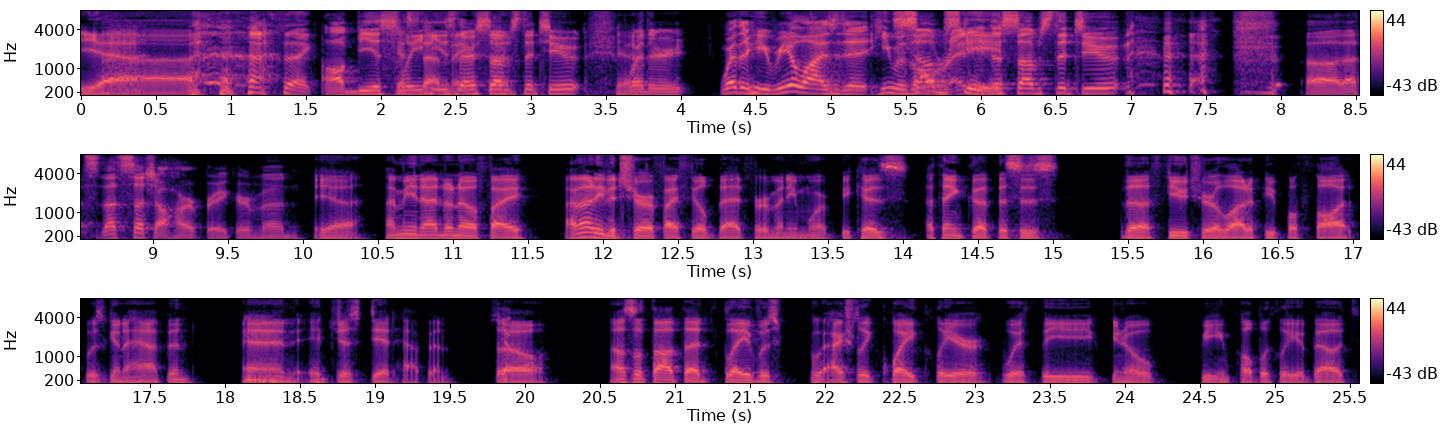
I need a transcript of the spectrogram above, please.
Yeah. Uh, like obviously he's their sense. substitute. Yeah. Whether whether he realized it, he was already Subski. the substitute. uh, that's that's such a heartbreaker, man. Yeah. I mean, I don't know if I I'm not even sure if I feel bad for him anymore because I think that this is the future a lot of people thought was going to happen, Mm-hmm. and it just did happen. So I also thought that gla1ve was actually quite clear with the you know speaking publicly about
